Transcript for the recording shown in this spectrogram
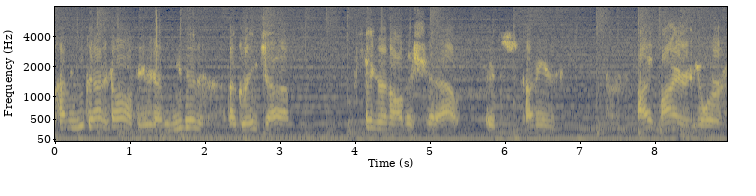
I mean, you got it all, dude. I mean, you did a great job figuring all this shit out it's, I mean, I admire your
